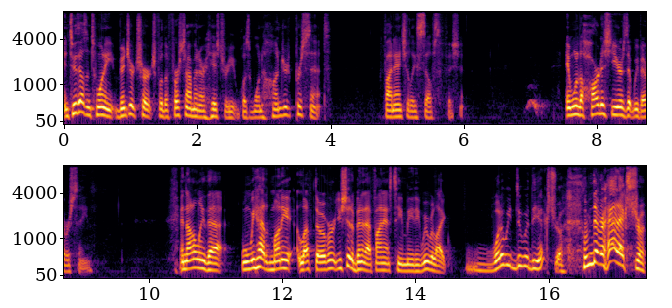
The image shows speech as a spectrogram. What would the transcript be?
In 2020, Venture Church, for the first time in our history, was 100% financially self sufficient. In one of the hardest years that we've ever seen. And not only that, when we had money left over, you should have been at that finance team meeting. We were like, what do we do with the extra? We've never had extra.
